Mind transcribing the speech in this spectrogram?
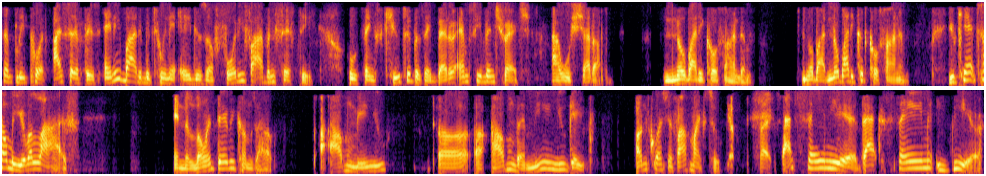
simply put, I said, if there's anybody between the ages of 45 and 50 who thinks Q-Tip is a better MC than Treach, I will shut up. Nobody co-signed him. Nobody, nobody could co-sign him. You can't tell me you're alive, and the Low End Theory comes out, an album me and you, uh, an album that me and you gave unquestioned five mics to. Yep. Right. That same year, that same year,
